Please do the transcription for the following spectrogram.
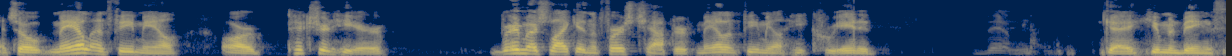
And so, male and female are pictured here very much like in the first chapter male and female, he created them, okay, human beings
